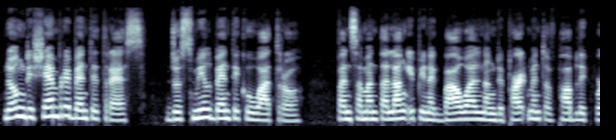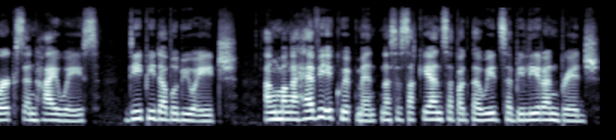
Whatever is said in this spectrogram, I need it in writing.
Noong Disyembre 23, 2024, pansamantalang ipinagbawal ng Department of Public Works and Highways, DPWH, ang mga heavy equipment na sasakyan sa pagtawid sa Biliran Bridge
